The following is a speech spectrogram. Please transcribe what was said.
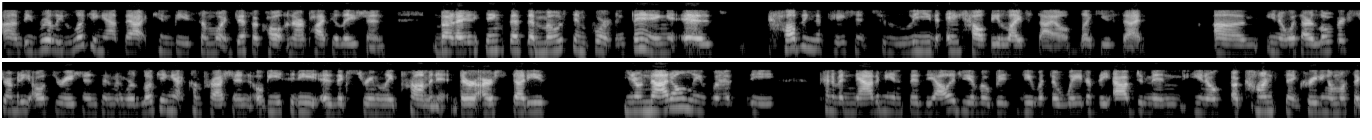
um, be really looking at that can be somewhat difficult in our population. But I think that the most important thing is helping the patient to lead a healthy lifestyle, like you said um, you know, with our lower extremity ulcerations and when we're looking at compression, obesity is extremely prominent. There are studies, you know, not only with the kind of anatomy and physiology of obesity with the weight of the abdomen, you know, a constant, creating almost a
